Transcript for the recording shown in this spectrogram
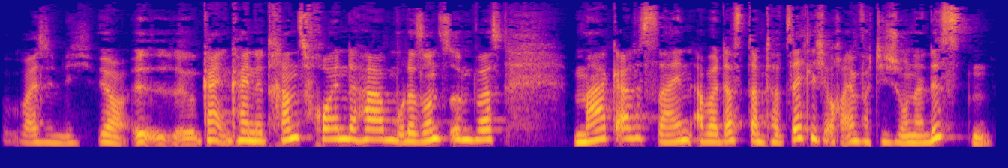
weiß ich nicht, ja, äh, keine, keine Transfreunde haben oder sonst irgendwas, mag alles sein, aber dass dann tatsächlich auch einfach die Journalisten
